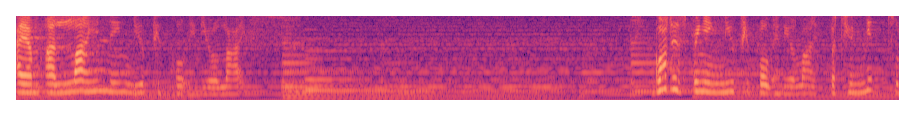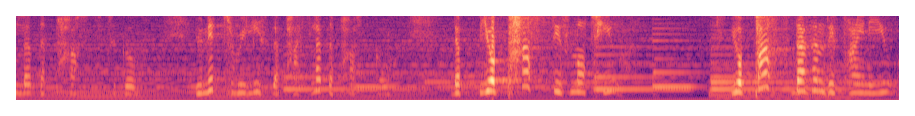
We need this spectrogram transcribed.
I am aligning new people in your life. God is bringing new people in your life, but you need to let the past to go. You need to release the past. Let the past go. The, your past is not you. Your past doesn't define you.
